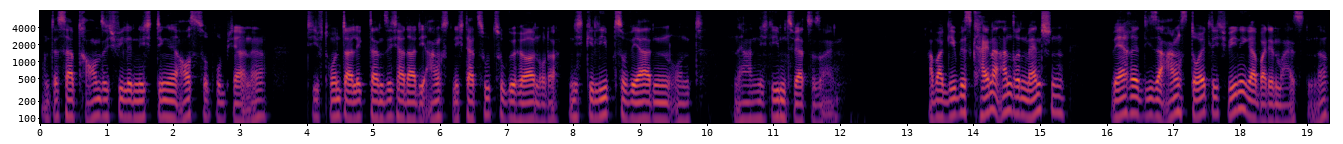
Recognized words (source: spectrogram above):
Und deshalb trauen sich viele nicht, Dinge auszuprobieren. Ne? tief drunter liegt dann sicher da die Angst, nicht dazuzugehören oder nicht geliebt zu werden und ja, nicht liebenswert zu sein. Aber gäbe es keine anderen Menschen, wäre diese Angst deutlich weniger bei den meisten. Ne?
